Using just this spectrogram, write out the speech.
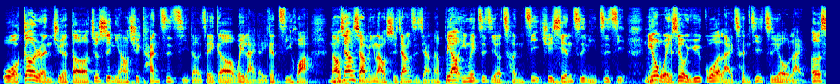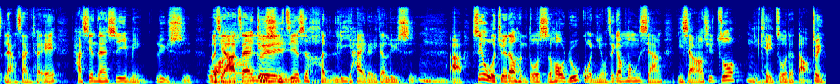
我个人觉得就是你要去看自己的这个未来的一个计划，然后像小明老师这样子讲的，不要因为自己的成绩去限制你自己，因为我也是有遇过来成绩只有来二两三科，诶，他现在是一名律师，而且他在律师界是很厉害的一个律师，啊，所以我觉得很多时候，如果你有这个梦想，你想要去做，你可以做得到。对，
